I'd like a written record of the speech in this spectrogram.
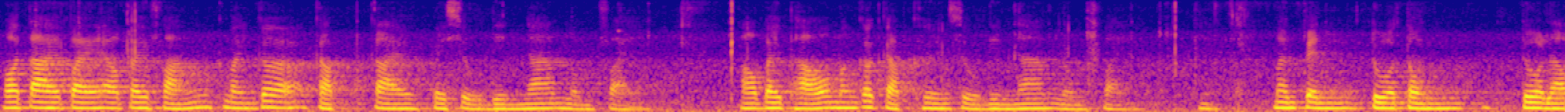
พอตายไปเอาไปฝังมันก็กลับกลายไปสู่ดินน้ำลมไฟ เอาไปเผามันก็กลับคืนสู่ดินน้ำลมไฟ มันเป็นตัวตนตัวเรา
